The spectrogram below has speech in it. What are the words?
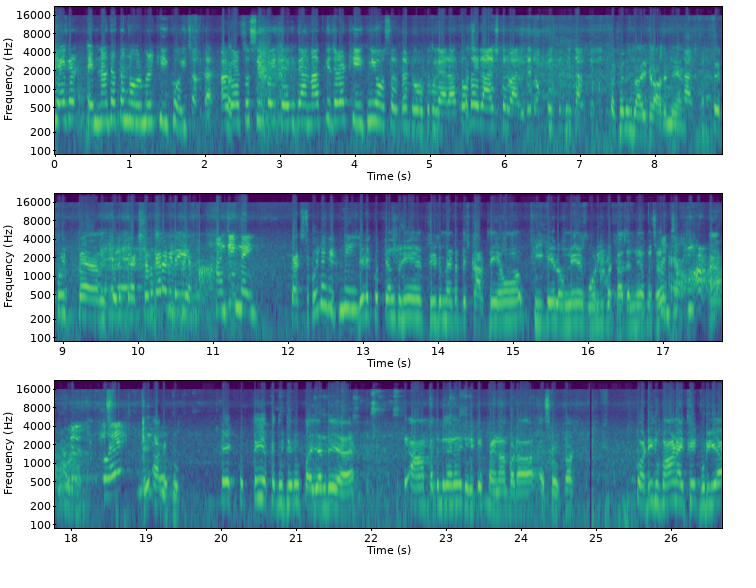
ਜੇ ਅਗਰ ਇੰਨਾ ਦਾ ਤਾਂ ਨਾਰਮਲ ਠੀਕ ਹੋ ਹੀ ਜਾਂਦਾ। ਅਗਰ ਤੁਸੀਂ ਕੋਈ ਦੇਖਦੇ ਆ ਨਾ ਕਿ ਜਿਹੜਾ ਠੀਕ ਨਹੀਂ ਹੋ ਸਕਦਾ ਡੋਗ ਵਗੈਰਾ ਤਾਂ ਉਹਦਾ ਇਲਾਜ ਕਰਵਾ ਦਿੰਦੇ ਡਾਕਟਰ ਤੋਂ ਜਾ ਕੇ। ਅੱਛਾ ਤੁਸੀਂ ਇਲਾਜ ਕਰਾ ਦਿੰਦੇ ਆ। ਤੇ ਕੋਈ ਪ੍ਰੈਕਟਿਸ ਵਗੈਰਾ ਵੀ ਲਈ ਆ ਹਾਂਜੀ ਨਹੀਂ। ਪ੍ਰੈਕਟਿਸ ਕੋਈ ਨਹੀਂ। ਜਿਹੜੇ ਕੁੱਤਿਆਂ ਨੂੰ ਤੁਸੀਂ ਟ੍ਰੀਟਮੈਂਟ ਕਰਦੇ ਹੋ ਟੀਕੇ ਲਾਉਂਦੇ ਹੋ ਗੋਲੀ ਬੱਟਾ ਦਿੰਦੇ ਹੋ ਕੁਝ ਓਏ। ਇਹ ਆ ਵੇਖੋ ਇਹ ਕੁੱਤੇ ਇੱਕ ਦੂਜੇ ਨੂੰ ਪੈ ਜਾਂਦੇ ਆ ਤੇ ਆਮ ਬੰਦੇ ਨੂੰ ਜਿਹੜੇ ਕਿ ਪੈਣਾ ਬੜਾ ਸੌਖਾ ਤੁਹਾਡੀ ਦੁਕਾਨ ਇੱਥੇ ਗੁੜੀਆ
